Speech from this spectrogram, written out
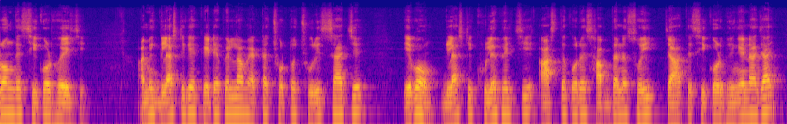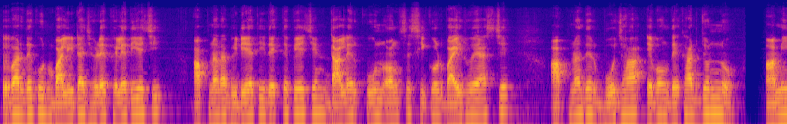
রঙের শিকড় হয়েছে। আমি গ্লাসটিকে কেটে ফেললাম একটা ছোট ছুরির সাহায্যে এবং গ্লাসটি খুলে ফেলছি, আস্তে করে সাবধানে সহিত যাতে শিকড় ভেঙে না যায়। এবার দেখুন, বালিটা ঝেড়ে ফেলে দিয়েছি। আপনারা ভিডিওতেই দেখতে পেয়েছেন, ডালের কোন অংশে শিকড় বাইর হয়ে আসছে। আপনাদের বোঝা এবং দেখার জন্য আমি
